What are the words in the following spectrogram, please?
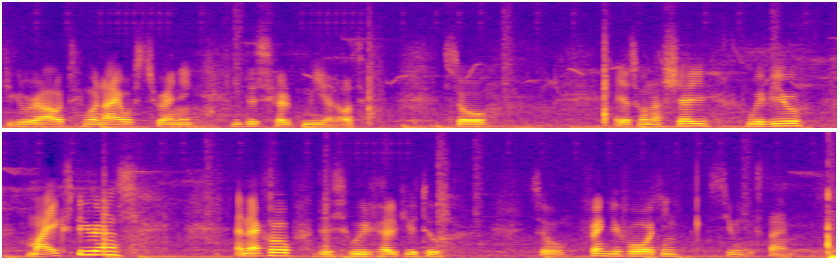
figured out when I was training. This helped me a lot. So I just want to share with you my experience and I hope this will help you too. So thank you for watching See you next time.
